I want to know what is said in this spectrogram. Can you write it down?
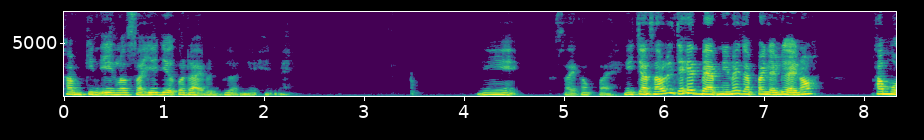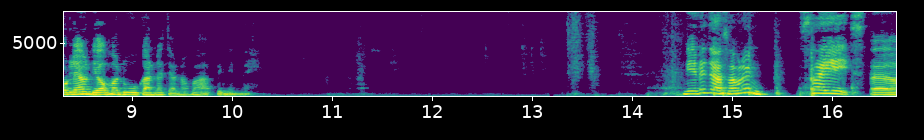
ทำกินเองเราใส่เยอะๆก็ได้เพื่อนๆเนี่ยเห็นไหม นี่ใส่เข้าไป นี่จ่าเสานี่จะเฮ็ดแบบนี้น่าจะไปเรื่อยๆเนาะทำหมดแล้วเดี๋ยวมาดูกันนะจ๊ะนะว่าเป็นยังไงนี่นะจ๊ะสาวเล่นใส่เอ่อ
